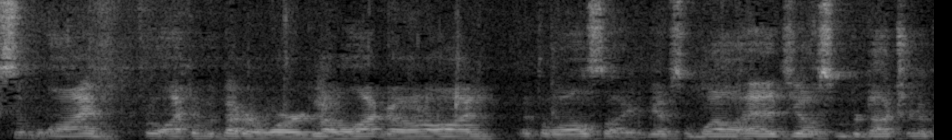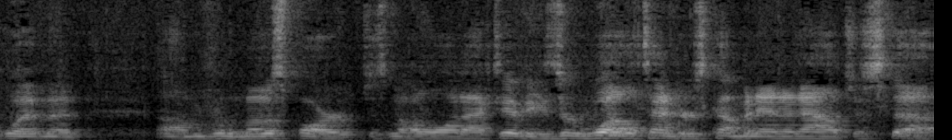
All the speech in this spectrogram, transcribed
sublime, for lack of a better word, not a lot going on at the well site. You have some well heads, you have some production equipment, um, for the most part, just not a lot of activities. There are well tenders coming in and out, just, uh,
